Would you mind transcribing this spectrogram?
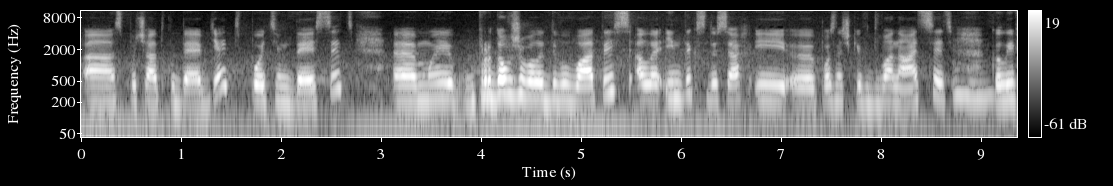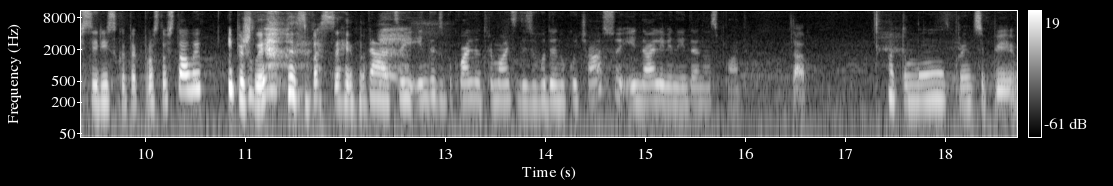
а, спочатку 9, потім 10. Е, Ми продовжували дивуватись, але індекс досяг і е, позначки в 12, Мгм. коли всі різко так просто встали і пішли з басейну. Так, цей індекс буквально тримається десь годинку часу, і далі він йде на спад. А тому, в принципі,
